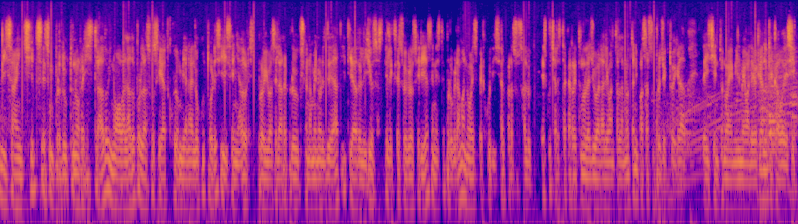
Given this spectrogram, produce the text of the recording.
Design Chips es un producto no registrado y no avalado por la Sociedad Colombiana de Locutores y Diseñadores. Prohíbase la reproducción a menores de edad y tiras religiosas. El exceso de groserías en este programa no es perjudicial para su salud. Escuchar esta carreta no le ayudará a levantar la nota ni pasar su proyecto de grado. Ley 109 mil me vale lo que acabo de decir.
